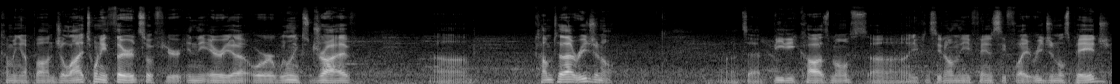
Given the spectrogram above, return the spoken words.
coming up on July 23rd. So if you're in the area or willing to drive, uh, come to that regional. It's at BD Cosmos. You can see it on the Fantasy Flight Regionals page.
